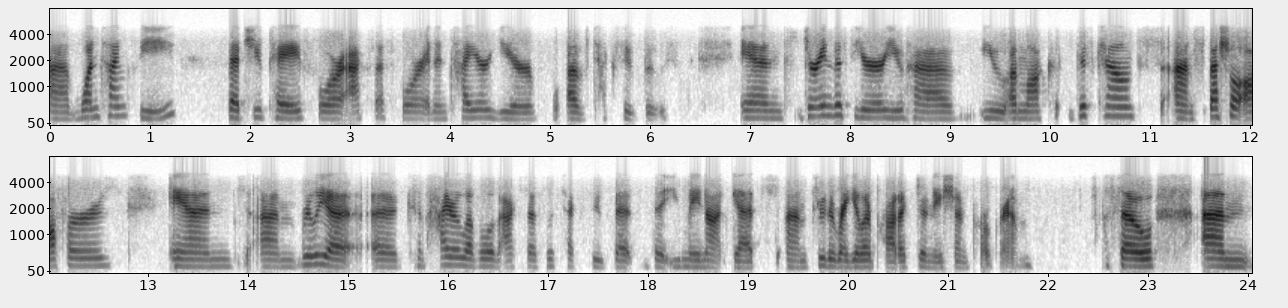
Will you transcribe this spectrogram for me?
uh, one-time fee that you pay for access for an entire year of TechSoup Boost. And during this year, you have you unlock discounts, um, special offers, and um, really a, a, kind of higher level of access with TechSoup that, that you may not get um, through the regular product donation program. So um,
